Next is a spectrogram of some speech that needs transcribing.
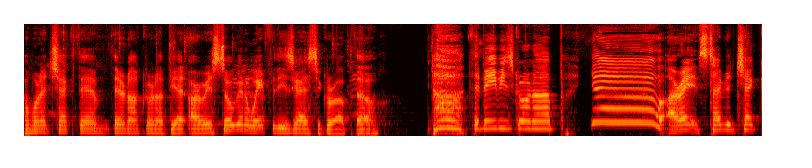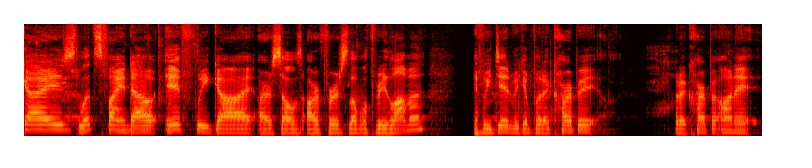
I want to check them. They're not grown up yet. Are we still going to wait for these guys to grow up, though? Oh, the baby's grown up. Yo! All right, it's time to check, guys. Let's find out if we got ourselves our first level 3 llama. If we did, we can put a carpet, put a carpet on it.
